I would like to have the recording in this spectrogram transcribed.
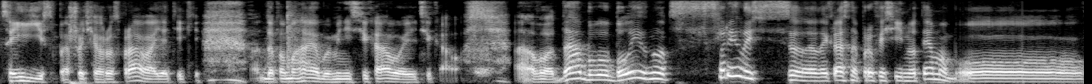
це її в першу чергу справа, а я тільки допомагаю, бо мені цікаво і цікаво. А, от, да, були, ну, сварились е, якраз на професійну тему, бо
